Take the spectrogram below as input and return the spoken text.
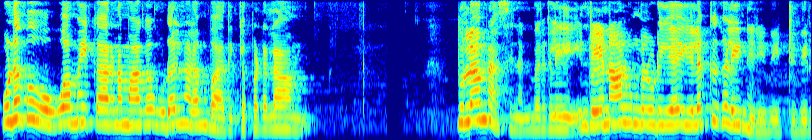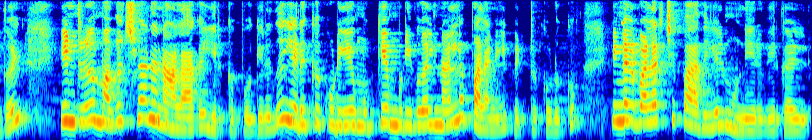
உணவு ஒவ்வாமை காரணமாக உடல் நலம் பாதிக்கப்படலாம். துலாம் ராசி நண்பர்களே இன்றைய நாள் உங்களுடைய இலக்குகளை நிறைவேற்றுவீர்கள். இன்று மகிழ்ச்சியான நாளாக இருக்கப் போகிறது. எடுக்கக்கூடிய முக்கிய முடிவுகள் நல்ல பலனை பெற்றுக் கொடுக்கும். நீங்கள் வளர்ச்சி பாதையில் முன்னேறுவீர்கள்.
